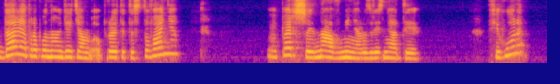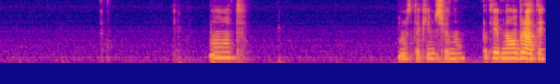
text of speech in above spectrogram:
Далі я пропоную дітям пройти тестування. Перший на вміння розрізняти фігури. От. Ось таким чином. Потрібно обрати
